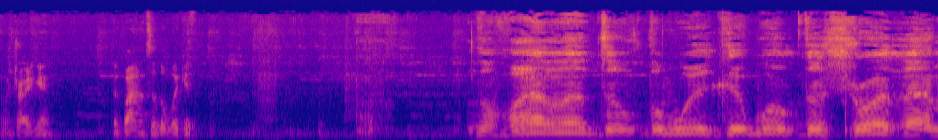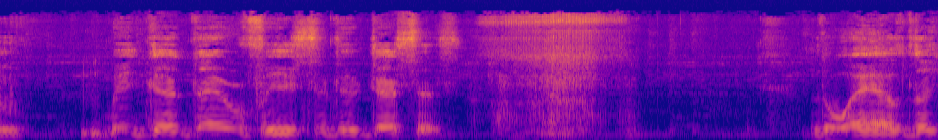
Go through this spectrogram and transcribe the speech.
Want to try it again? The violence of the wicked? The violence of the wicked will destroy them because they refuse to do justice. The way of the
